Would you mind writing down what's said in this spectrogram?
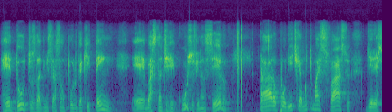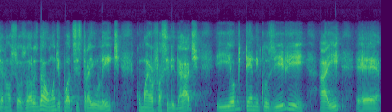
redutos da administração pública que tem é, bastante recurso financeiro, para o político é muito mais fácil direcionar os seus olhos da onde pode se extrair o leite com maior facilidade e obtendo, inclusive, aí é,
